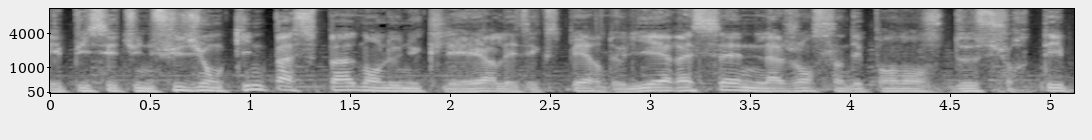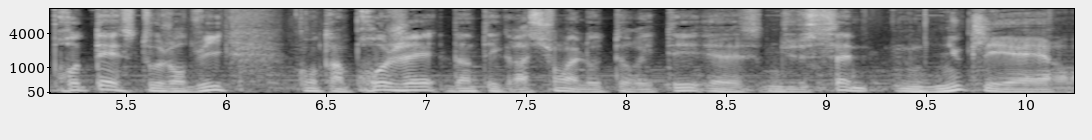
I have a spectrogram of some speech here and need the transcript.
Et puis c'est une fusion qui ne passe pas dans le nucléaire. Les experts de l'IRSN, l'agence indépendante de sûreté, protestent aujourd'hui contre un projet d'intégration à l'autorité euh, nucléaire.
